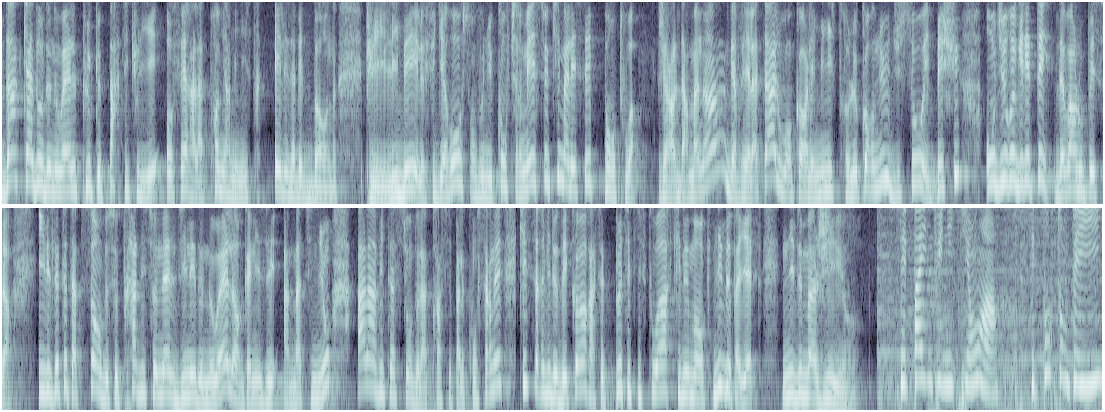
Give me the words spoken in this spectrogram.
d'un cadeau de Noël plus que particulier offert à la Première ministre Elisabeth Borne. Puis Libé et Le Figaro sont venus confirmer ce qui m'a laissé pantois. Gérald Darmanin, Gabriel Attal ou encore les ministres Lecornu, Dussault et Béchu ont dû regretter d'avoir loupé ça. Ils étaient absents de ce traditionnel dîner de Noël organisé à Matignon à l'invitation de la principale concernée qui servit de décor à cette petite histoire qui ne manque ni de paillettes ni de magie. C'est pas une punition, hein. c'est pour ton pays,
